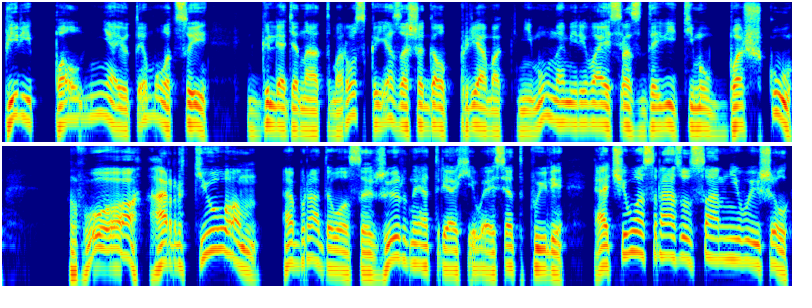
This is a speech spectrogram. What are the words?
переполняют эмоции – Глядя на отморозка, я зашагал прямо к нему, намереваясь раздавить ему башку. «Во, Артём!» — обрадовался жирный, отряхиваясь от пыли. «А чего сразу сам не вышел?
